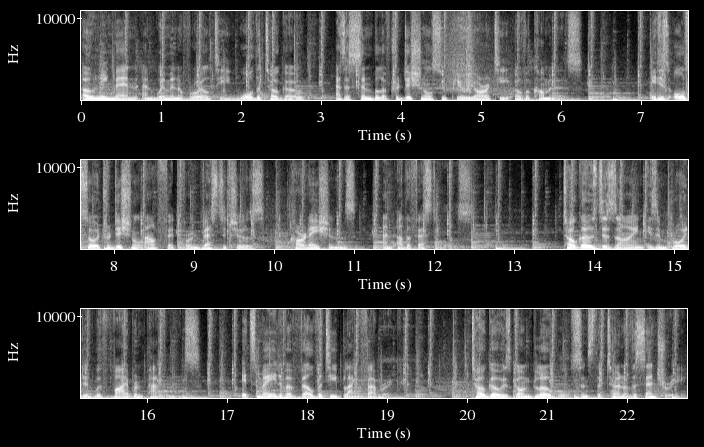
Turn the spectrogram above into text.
only men and women of royalty wore the togo as a symbol of traditional superiority over commoners. It is also a traditional outfit for investitures, coronations, and other festivals. Togo's design is embroidered with vibrant patterns. It's made of a velvety black fabric. Togo has gone global since the turn of the century,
